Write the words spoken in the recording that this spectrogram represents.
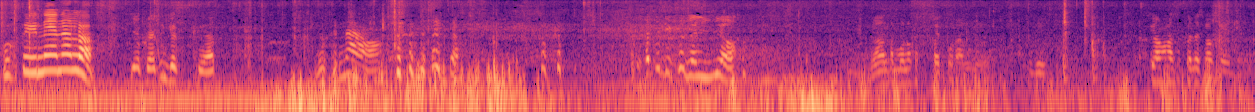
buktine ngono loh, Ya berarti gegat. Lu kenal. Oh. Tapi dikenal iya. Lah temen kecepet kurang. Kang langsung pedes sepeda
